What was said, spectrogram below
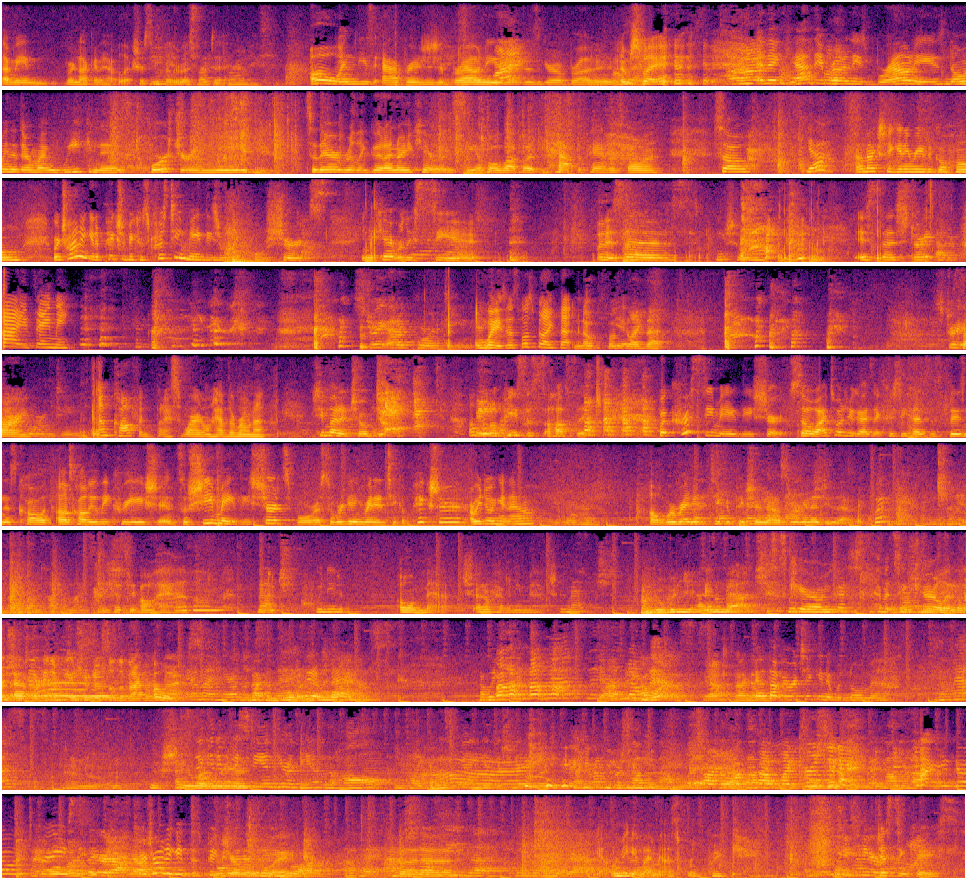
I mean, we're not gonna have electricity for the rest of the day. brownies. Oh, and these average brownies Right. that this girl brought in. I'm just playing. and then Kathy brought in these brownies, knowing that they're my weakness, torturing me. So they're really good. I know you can't really see a whole lot, but half the pan is gone. So, yeah, I'm actually getting ready to go home. We're trying to get a picture because Christy made these really cool shirts, and you can't really see it. But it says, you show me? It says straight out of Hi, it's Amy. straight out of quarantine. And Wait, is it supposed to be like that? Nope, it's supposed Yeah. to be like that. straight sorry. out of quarantine. I'm coughing, but I swear I don't have the Rona. She might have choked on a little piece of sausage. But Christy made these shirts. So I told you guys that Christy has this business called uh, called Elite Creation. So she made these shirts for us. So we're getting ready to take a picture. Are we doing it now? Oh, we're ready to take a picture now. So we're gonna do that real quick. I can put it on top of my station. Because we all have them. match. We need a, oh, a match. I don't have any matches. Match? Nobody has And a match. This is Carol. You guys haven't seen Carol in forever. picture just of the back of Oh. Yeah, my hair looks Back so in bad. We need a mask. Are we doing no masks? This is no masks. Yeah. I thought we were taking it with no mask. No masks? I don't know. I was thinking if we stand here at the end of the hall and like this way and get the chandeliers in the background, of course now they're not lit. It's hard to talk about electricity. But now they're not I lit. know, it's Okay, crazy. well, let's figure it out, We're trying to get this picture real quick. Okay, I'm But, gonna uh, leave the, leave it right there. Yeah, let me get my mask real quick. Just in case.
